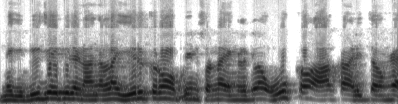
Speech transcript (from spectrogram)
இன்னைக்கு பிஜேபியில நாங்கெல்லாம் இருக்கிறோம் அப்படின்னு சொன்னா எங்களுக்கெல்லாம் ஊக்கம் ஆக்கம் அளித்தவங்க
